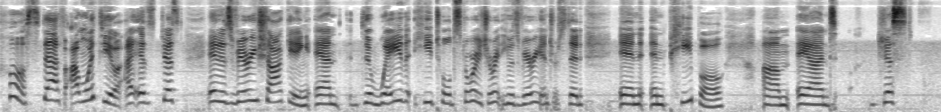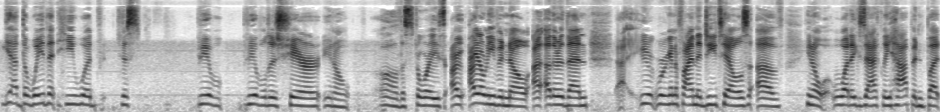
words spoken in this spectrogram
oh Steph, I'm with you. I, it's just it is very shocking, and the way that he told stories. You're right. He was very interested in in people, um, and just yeah, the way that he would just be able be able to share. You know. Oh, the stories. I, I don't even know. Uh, other than uh, we're going to find the details of you know what exactly happened. But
